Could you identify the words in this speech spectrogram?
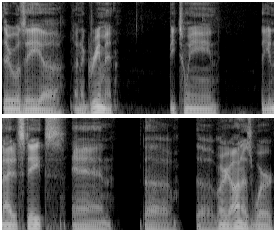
there was a uh, an agreement between the United States and the the Marianas where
